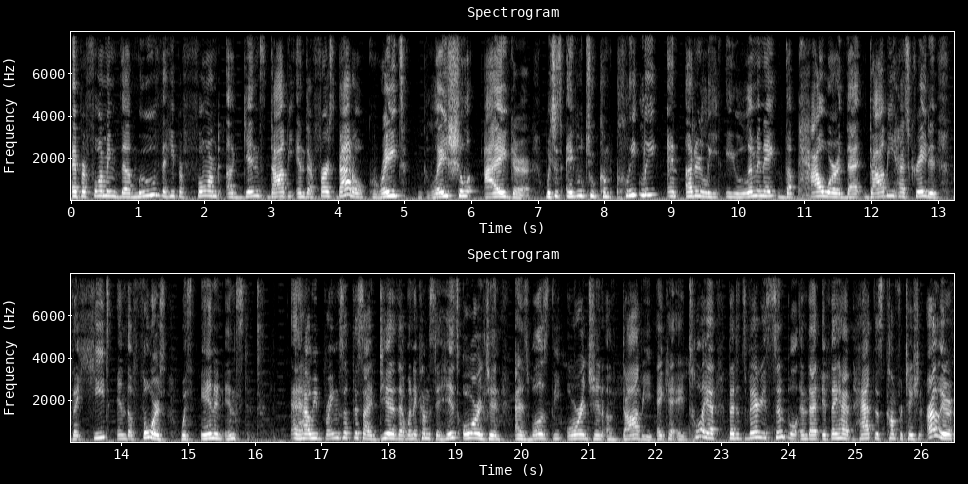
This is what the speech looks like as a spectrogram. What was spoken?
and performing the move that he performed against Dabi in their first battle, Great Glacial Eiger, which is able to completely and utterly eliminate the power that Dabi has created, the heat and the force within an instant and how he brings up this idea that when it comes to his origin as well as the origin of Dabi, aka Toya, that it's very simple and that if they had had this confrontation earlier,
